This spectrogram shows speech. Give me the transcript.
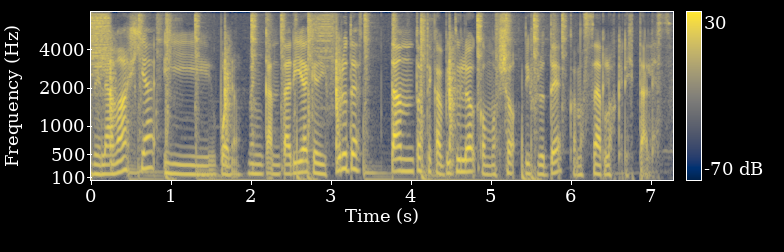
la magia y bueno, me encantaría que disfrutes tanto este capítulo como yo disfruté conocer los cristales.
